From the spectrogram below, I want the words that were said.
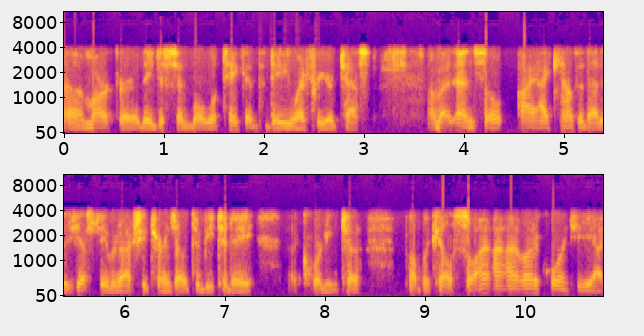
uh, marker, they just said, "Well, we'll take it the day you went for your test." Um, and so I, I counted that as yesterday, but it actually turns out to be today, according to public health. So I, I'm out of quarantine. I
